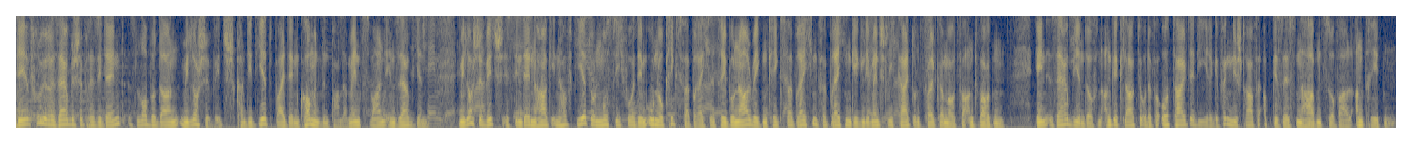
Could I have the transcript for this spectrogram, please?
Der frühere serbische Präsident Slobodan Milosevic kandidiert bei den kommenden Parlamentswahlen in Serbien. Milosevic ist in Den Haag inhaftiert und muss sich vor dem UNO-Kriegsverbrechertribunal wegen Kriegsverbrechen, Verbrechen gegen die Menschlichkeit und Völkermord verantworten. In Serbien dürfen Angeklagte oder Verurteilte, die ihre Gefängnisstrafe abgesessen haben, zur Wahl antreten.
